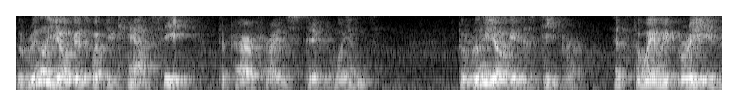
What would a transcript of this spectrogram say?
The real yoga is what you can't see, to paraphrase David Williams. The real yoga is deeper. It's the way we breathe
